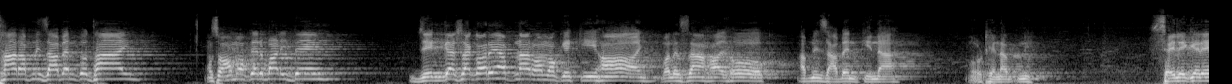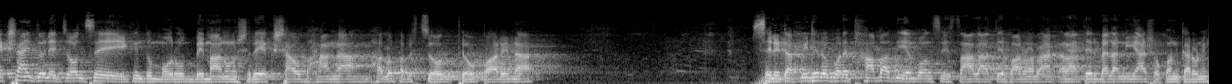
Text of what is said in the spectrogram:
স্যার, আপনি যাবেন কোথায়? অমকের বাড়িতে। জিজ্ঞাসা করে, আপনার অমকে কি হয়? বলে, যা হয় হোক, আপনি যাবেন কি না ওঠেন আপনি। ছেলেকে রেকশায় তুলে চলছে, কিন্তু মুরব্বী মানুষ রেকশাও ভাঙা, ভালোভাবে চলতেও পারে না। ছেলেটা পিঠের উপরে থাবা দিয়ে বলছে, চালাতে পারো রাতের বেলা নিয়ে আসো কোন কারণে?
